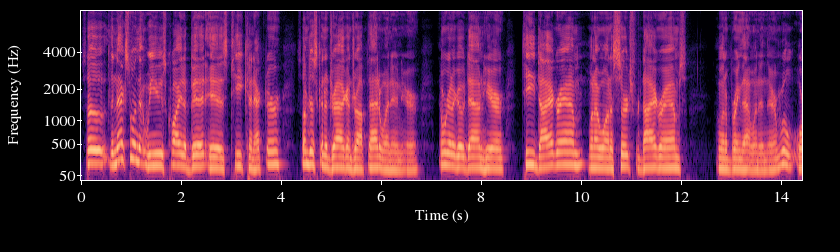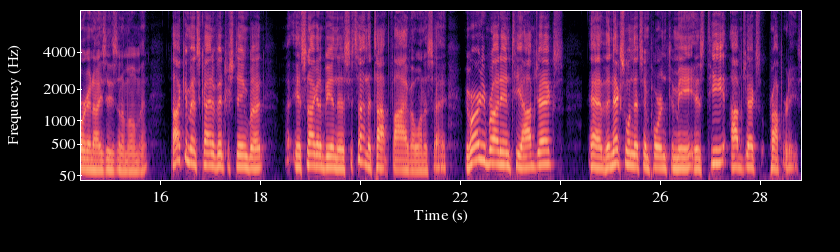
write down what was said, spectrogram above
So the next one that we use quite a bit is T connector. So I'm just going to drag and drop that one in here. Then we're going to go down here, T diagram. When I want to search for diagrams, I'm going to bring that one in there and we'll organize these in a moment. Documents kind of interesting, but it's not going to be in this. It's not in the top five, I want to say. We've already brought in T objects. And the next one that's important to me is T objects properties.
